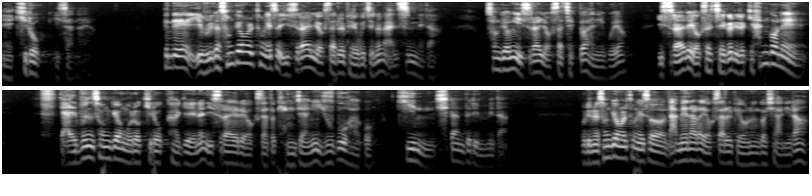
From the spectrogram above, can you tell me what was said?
예, 기록이잖아요. 근데 우리가 성경을 통해서 이스라엘 역사를 배우지는 않습니다. 성경이 이스라엘 역사책도 아니고요. 이스라엘의 역사책을 이렇게 한 권에 얇은 성경으로 기록하기에는 이스라엘의 역사도 굉장히 유구하고 긴 시간들입니다. 우리는 성경을 통해서 남의 나라 역사를 배우는 것이 아니라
